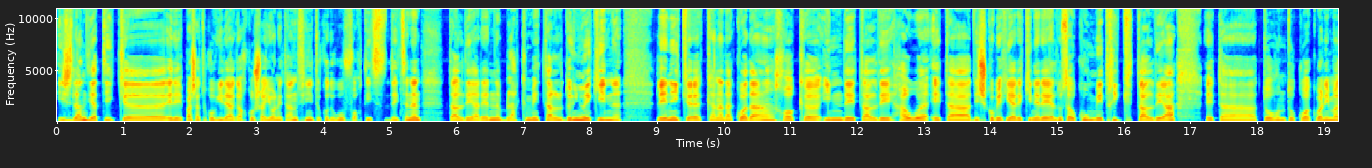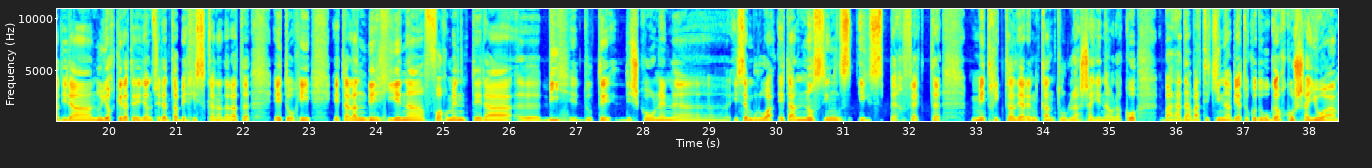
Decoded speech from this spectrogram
Islandiatik uh, ere pasatuko gira gaurko saioan eta han finituko dugu Fortiz deitzenen taldearen black metal doinuekin. Lehenik Kanadakoa da, rock inde talde hau eta diskoberriarekin ere heldu zauku metrik taldea. Eta Torontokoak balima dira, New Yorkerat ere jantzuren eta berriz Kanadarat etorri. Eta lan berriena Formentera uh, bi dute disko honen uh, izenburua eta Nothing is Perfect. Metrik taldearen kantu lasaiena orako barada batekin abiatuko dugu gaurko saioa.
